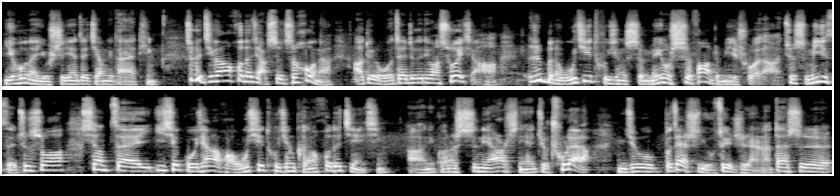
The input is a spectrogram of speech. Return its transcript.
以后呢，有时间再讲给大家听。这个吉冈获得假释之后呢，啊，对了，我在这个地方说一下啊，日本的无期徒刑是没有释放这么一说的啊，就什么意思？就是说，像在一些国家的话，无期徒刑可能获得减刑啊，你可能十年、二十年就出来了，你就不再是有罪之人了。但是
